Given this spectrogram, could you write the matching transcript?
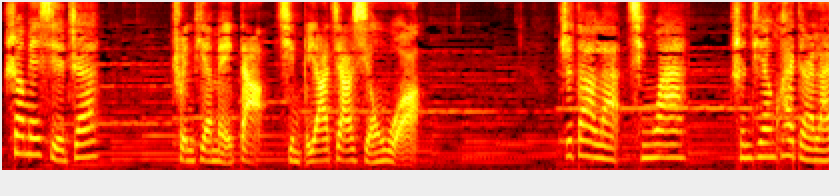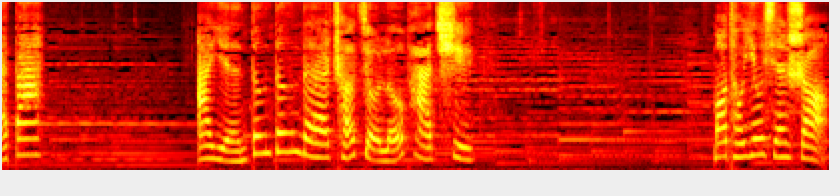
上面写着：“春天没到，请不要叫醒我。”知道了，青蛙，春天快点来吧。阿言噔噔的朝九楼爬去。猫头鹰先生，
